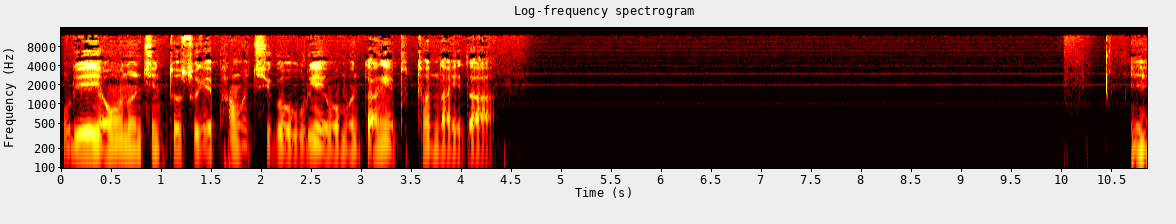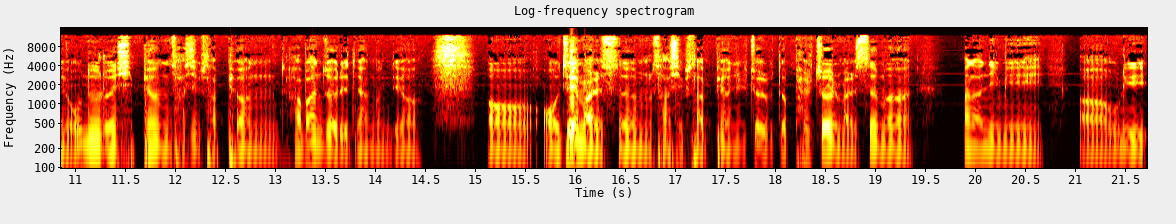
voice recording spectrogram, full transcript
우리의 영혼은 진토 속에 파묻히고 우리의 몸은 땅에 붙었나이다. 예, 오늘은 시편 44편 하반절에 대한 건데요. 어, 어제 말씀 44편 1절부터 8절 말씀은 하나님이 어, 우리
